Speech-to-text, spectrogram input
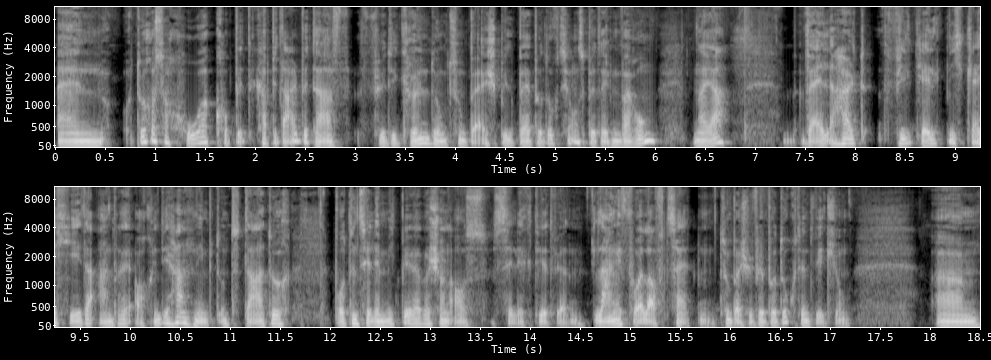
ein durchaus auch hoher Kapitalbedarf für die Gründung, zum Beispiel bei Produktionsbetrieben. Warum? Naja, weil halt viel Geld nicht gleich jeder andere auch in die Hand nimmt und dadurch potenzielle Mitbewerber schon ausselektiert werden. Lange Vorlaufzeiten, zum Beispiel für Produktentwicklung, ähm,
